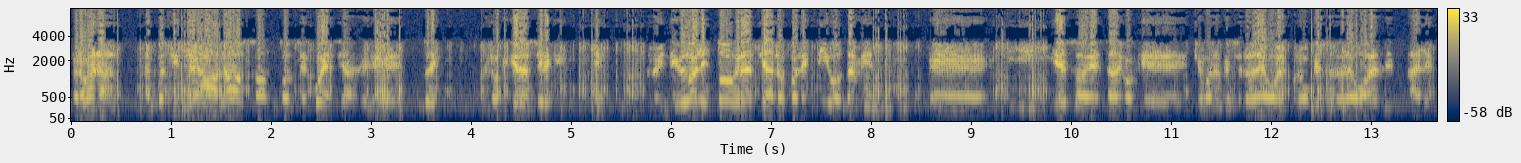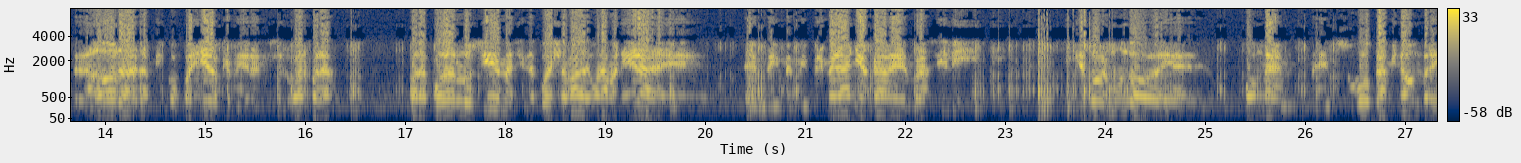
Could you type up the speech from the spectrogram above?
pero bueno, después si se da o no son consecuencias. Eh, entonces, lo que quiero decir es que lo individual es todo gracias a lo colectivo también. Eh, y, eso es algo que, que, bueno, que se lo debo al club, que se lo debo al, entrenador, a, mis compañeros que me dieron ese lugar para, para poder lucirme, si se puede llamar de alguna manera, eh, en, mi, primer año acá en Brasil y, que todo el mundo eh, ponga en, su boca mi nombre,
